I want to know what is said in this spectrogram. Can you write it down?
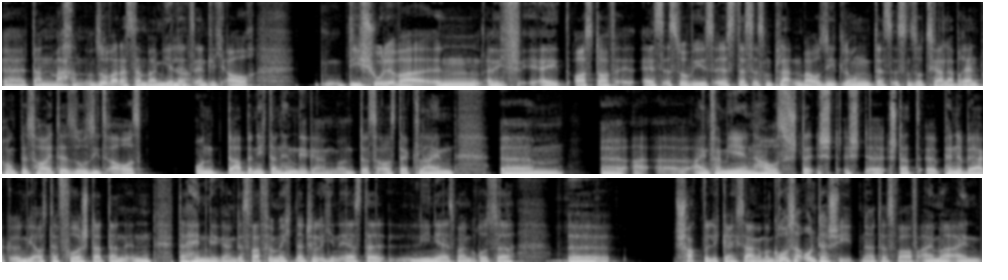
äh, dann machen. Und so war das dann bei mir Ja. letztendlich auch. Die Schule war in, also ich, ey, Ostdorf, es ist so wie es ist, das ist eine Plattenbausiedlung, das ist ein sozialer Brennpunkt bis heute, so sieht's aus. Und da bin ich dann hingegangen. Und das aus der kleinen ähm, äh, Einfamilienhaus St St St äh, Stadt äh, Pinneberg irgendwie aus der Vorstadt dann in, dahin gegangen. Das war für mich natürlich in erster Linie erstmal ein großer äh, Schock, will ich gar nicht sagen, aber ein großer Unterschied. Ne? Das war auf einmal ein,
